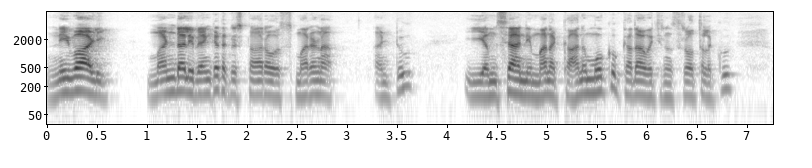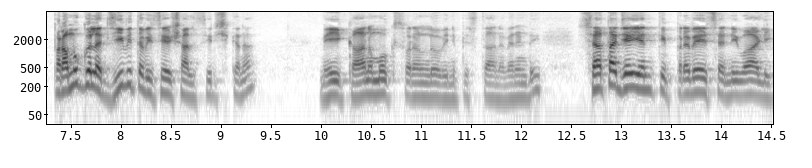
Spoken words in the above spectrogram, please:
నివాళి మండలి వెంకటకృష్ణారావు స్మరణ అంటూ ఈ అంశాన్ని మన కానమోకు కథ వచ్చిన శ్రోతలకు ప్రముఖుల జీవిత విశేషాలు శీర్షికన మీ కానమోకు స్వరంలో వినిపిస్తాను వినండి. శత జయంతి ప్రవేశ నివాళి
